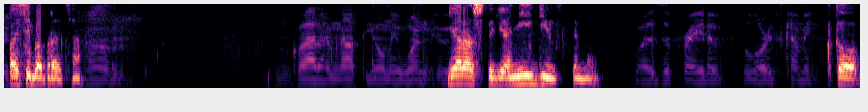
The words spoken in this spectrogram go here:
Спасибо, братья. Um, я рад, что я не единственный, кто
